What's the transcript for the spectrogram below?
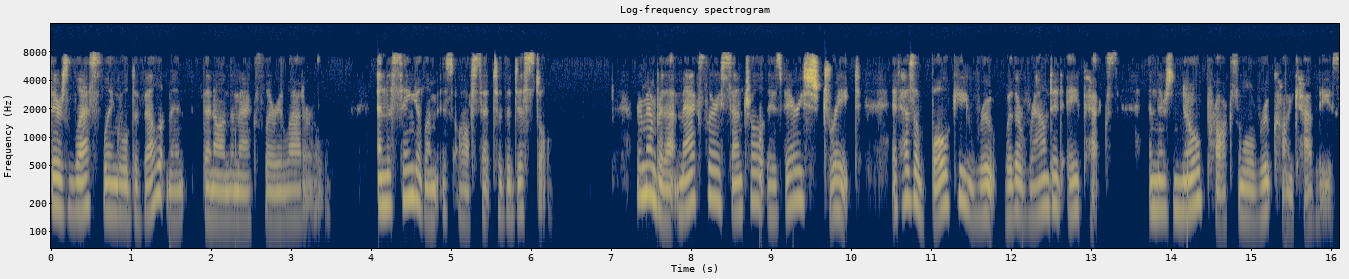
There's less lingual development than on the maxillary lateral, and the cingulum is offset to the distal. Remember that maxillary central is very straight. It has a bulky root with a rounded apex, and there's no proximal root concavities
